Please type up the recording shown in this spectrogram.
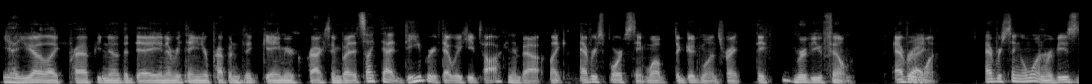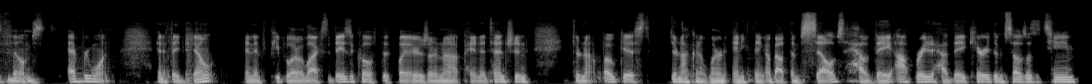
yeah, you gotta like prep, you know, the day and everything. You're prepping the game, you're practicing, but it's like that debrief that we keep talking about. Like every sports team, well, the good ones, right? They review film. Everyone, right. every single one reviews the mm-hmm. films. Mm-hmm. Everyone, and if they don't, and if people are lackadaisical, if the players are not paying attention, if they're not focused, they're not going to learn anything about themselves, how they operated, how they carried themselves as a team,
